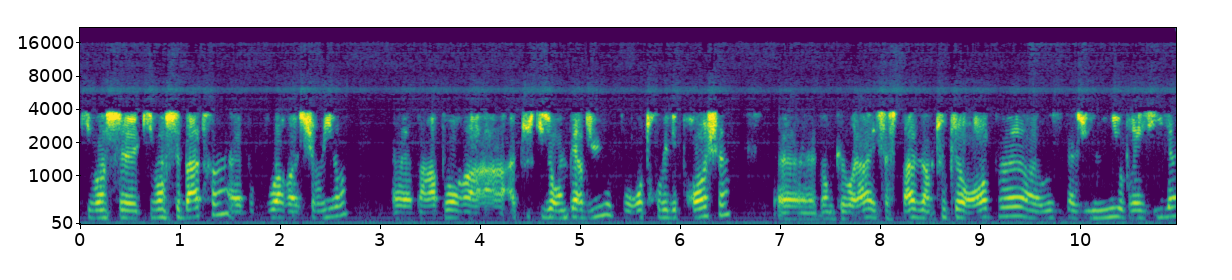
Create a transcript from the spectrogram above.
qui vont se qui vont se battre pour pouvoir survivre par rapport à, à tout ce qu'ils auront perdu, pour retrouver des proches. donc voilà, et ça se passe dans toute l'Europe, aux États-Unis, au Brésil,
